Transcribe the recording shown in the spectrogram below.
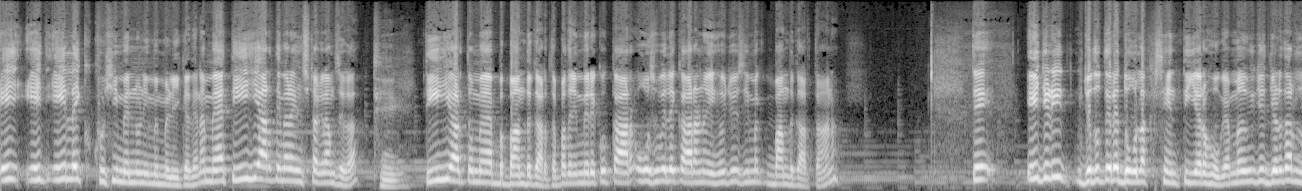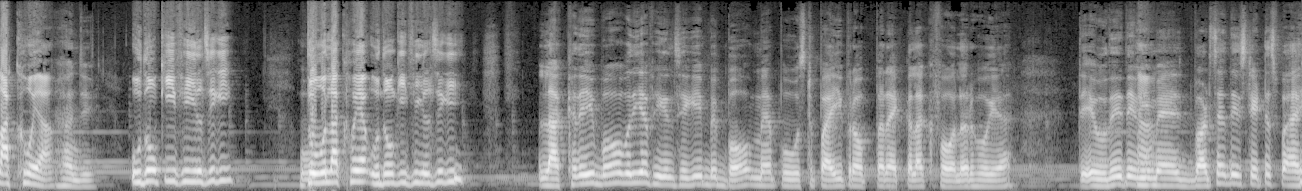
ਇਹ ਇਹ ਇਹ ਲਾਈਕ ਖੁਸ਼ੀ ਮੈਨੂੰ ਨਹੀਂ ਮਿਲੀ ਕਦੇ ਨਾ। ਮੈਂ 30000 ਤੇ ਮੇਰਾ ਇੰਸਟਾਗ੍ਰam ਸੀਗਾ। ਠੀਕ। 30000 ਤੋਂ ਮੈਂ ਬੰਦ ਕਰਤਾ। ਪਤਾ ਨਹੀਂ ਮੇਰੇ ਕੋਈ ਕਾਰ ਉਸ ਵੇਲੇ ਕਾਰਨ ਇਹੋ ਜਿਹੇ ਸੀ ਮੈਂ ਬੰਦ ਕਰਤਾ ਹਨਾ। ਤੇ ਇਹ ਜਿਹੜੀ ਜਦੋਂ ਤੇਰੇ 237000 ਹੋ ਗਿਆ ਮਤਲਬ ਜੇ ਜਿਹੜਾ ਤੇਰਾ ਲੱਖ ਹੋਇਆ ਹਾਂਜੀ। ਉਦੋਂ ਕੀ ਫੀਲ ਸੀਗੀ? 2 ਲੱਖ ਹੋਇਆ ਉਦੋਂ ਕੀ ਫੀਲ ਸੀਗੀ? ਲੱਖ ਦੇ ਵੀ ਬਹੁਤ ਵਧੀਆ ਫੀਲ ਸੀਗੀ ਵੀ ਬਹੁਤ ਮੈਂ ਪੋਸਟ ਪਾਈ ਪ੍ਰੋਪਰ 1 ਲੱਖ ਫਾਲੋਅਰ ਹੋ ਗਿਆ। ਤੇ ਉਹਦੇ ਤੇ ਵੀ ਮੈਂ WhatsApp ਤੇ ਸਟੇਟਸ ਪਾਇਆ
